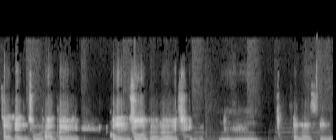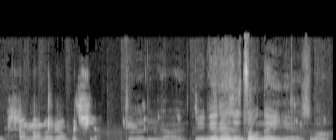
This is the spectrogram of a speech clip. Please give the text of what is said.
展现出他对工作的热情。嗯哼，真的是相当的了不起啊，真的厉害。你那天是做内野是吗？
